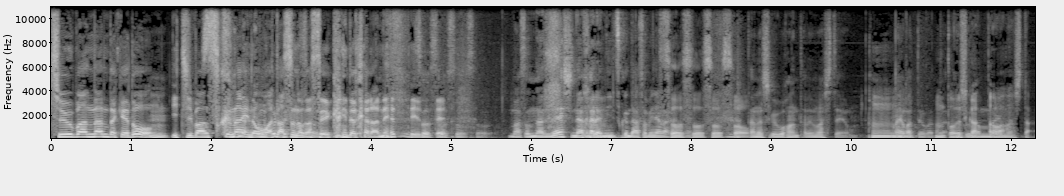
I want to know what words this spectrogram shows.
中盤なんだけど、一番少ないのを渡すのが正解だからねって言って。そうそうそうそう。まあそんなんね、しながらニーツくんで遊びながらね。そうそうそうそう。楽しくご飯食べましたよ。んまあよかったよかった。本当美味しかった頑張りました。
